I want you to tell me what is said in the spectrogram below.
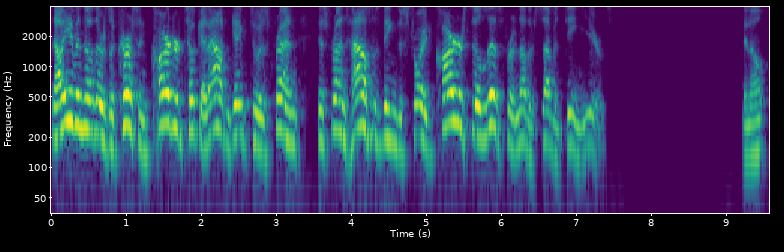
Now, even though there's a curse and Carter took it out and gave it to his friend, his friend's house is being destroyed. Carter still lives for another 17 years. You know,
